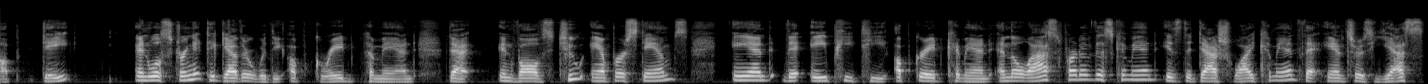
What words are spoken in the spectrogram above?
update and we'll string it together with the upgrade command that involves two ampersands and the apt upgrade command. And the last part of this command is the dash y command that answers yes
